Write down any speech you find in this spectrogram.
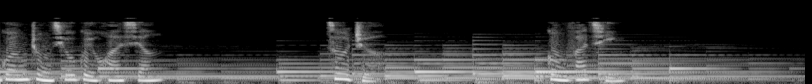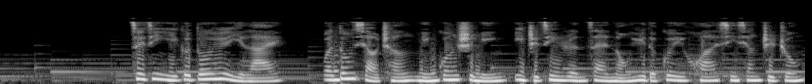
光仲秋桂花香，作者共发情。最近一个多月以来，皖东小城明光市民一直浸润在浓郁的桂花馨香之中。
